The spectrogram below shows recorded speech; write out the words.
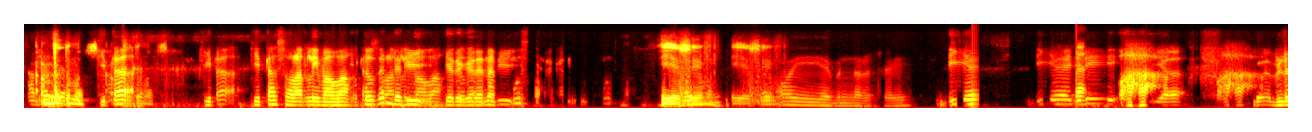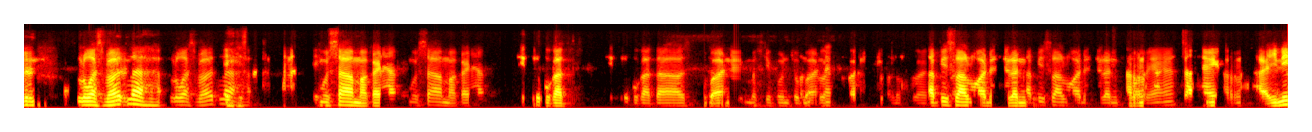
Apa Apa itu? tuh mas? kita Apa tuh, Mas? kita kita sholat lima waktu kan dari gara-gara Nabi Musa Iya sih emang. Iya sih. Oh iya bener cuy. iya iya jadi wah ya wah, bener luas banget lah. luas banget lah. Musa makanya Musa makanya itu kata itu kata cobaan meskipun cobaan tapi selalu ada jalan tapi selalu ada jalan keluarnya. karena nah, ini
